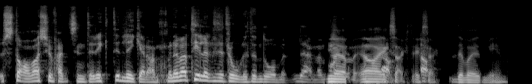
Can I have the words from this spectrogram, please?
stavas ju faktiskt inte riktigt likadant, men det var tillräckligt roligt ändå. Med där med ja, ja, exakt. Ja. exakt. Det var ju ett min.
